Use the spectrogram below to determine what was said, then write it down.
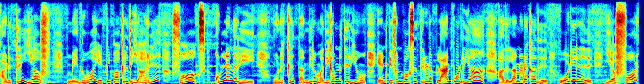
அடுத்து எஃப் மெதுவா எட்டி பார்க்கறது யாரு? ஃபாக்ஸ் குள்ளநரி. உனக்கு தந்திரம் அதிகம்னு தெரியும். என் டிஃபன் பாக்ஸ் திருட பிளான் போடுறியா? அதெல்லாம் நடக்காது. ஓடிரு. எஃப் ஃபார்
